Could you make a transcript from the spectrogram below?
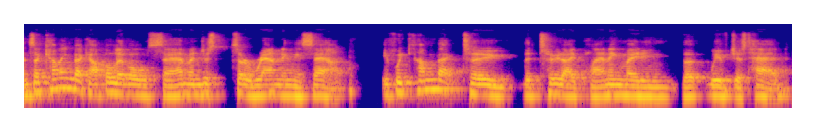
And so coming back up a level, Sam, and just sort of rounding this out, if we come back to the two day planning meeting that we've just had,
